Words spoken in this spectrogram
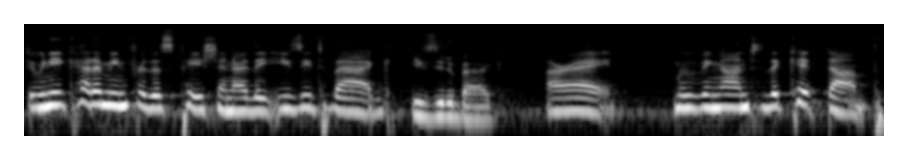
Do we need ketamine for this patient? Are they easy to bag? Easy to bag. All right. Moving on to the kit dump.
